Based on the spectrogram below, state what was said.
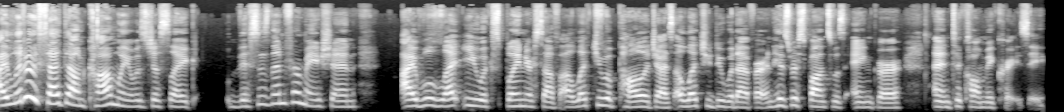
I literally sat down calmly and was just like, "This is the information. I will let you explain yourself. I'll let you apologize. I'll let you do whatever." And his response was anger and to call me crazy.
